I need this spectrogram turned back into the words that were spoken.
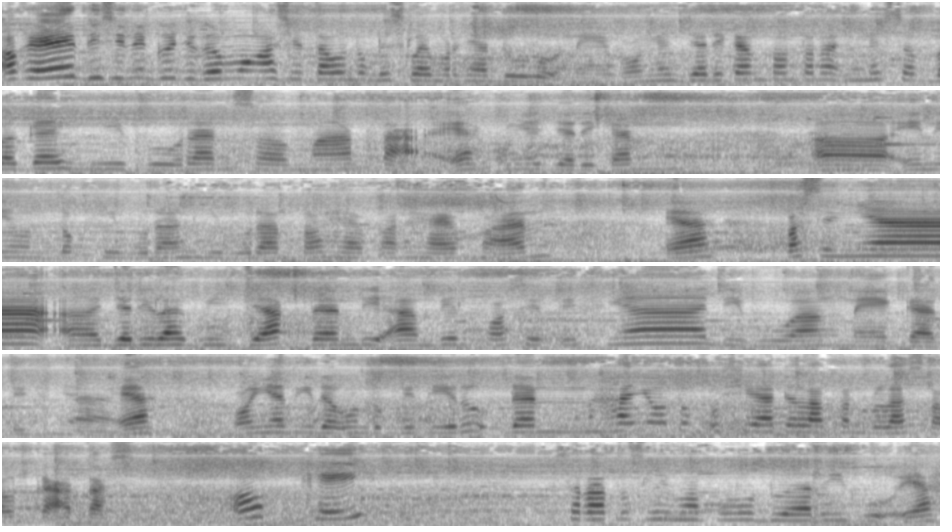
Oke, di sini gue juga mau ngasih tahu untuk disclaimernya dulu nih. Pokoknya jadikan tontonan ini sebagai hiburan semata ya. Pokoknya jadikan uh, ini untuk hiburan-hiburan atau heaven-heaven ya. Pastinya uh, jadilah bijak dan diambil positifnya, dibuang negatifnya ya. Pokoknya tidak untuk ditiru dan hanya untuk usia 18 tahun ke atas. Oke. Okay. 152.000 ya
